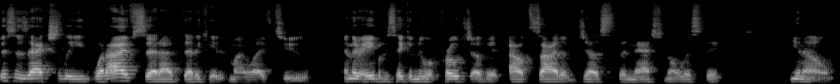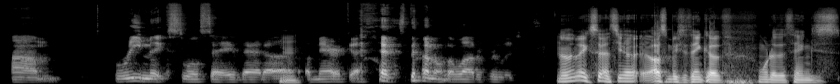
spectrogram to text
this is actually what I've said I've dedicated my life to. And they're able to take a new approach of it outside of just the nationalistic, you know, um, remix, we'll say, that uh, mm. America has done on a lot of religions. No, that makes sense. You know, it also makes you think of one of the things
